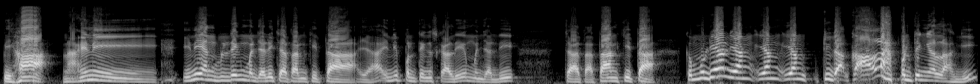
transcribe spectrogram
pihak. Nah ini, ini yang penting menjadi catatan kita ya. Ini penting sekali menjadi catatan kita. Kemudian yang yang yang tidak kalah pentingnya lagi,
